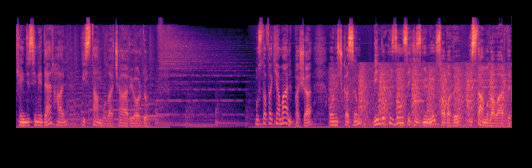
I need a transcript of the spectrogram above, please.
kendisini derhal İstanbul'a çağırıyordu. Mustafa Kemal Paşa 13 Kasım 1918 günü sabahı İstanbul'a vardı.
